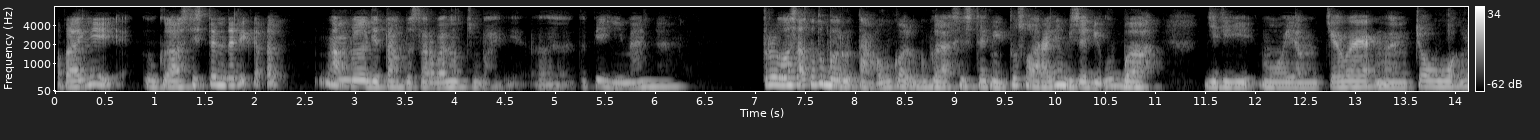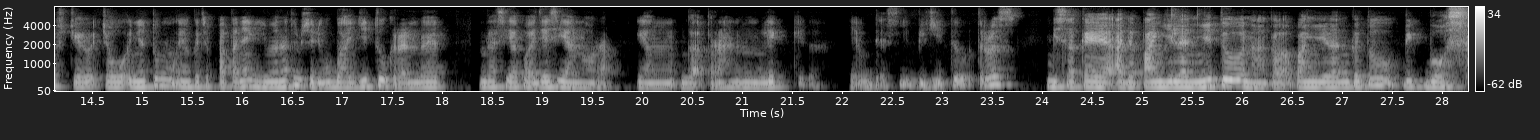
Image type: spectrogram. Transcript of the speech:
Apalagi Google Assistant tadi kata ngambil jatah besar banget sumpah. Uh, tapi gimana? Terus aku tuh baru tahu kalau Google Assistant itu suaranya bisa diubah jadi mau yang cewek mau yang cowok terus cewek cowoknya tuh mau yang kecepatannya gimana tuh bisa diubah gitu keren banget. Enggak sih aku aja sih yang norak yang nggak pernah ngulik gitu. Ya udah sih begitu. Terus bisa kayak ada panggilan gitu. Nah kalau panggilan ke tuh big boss.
